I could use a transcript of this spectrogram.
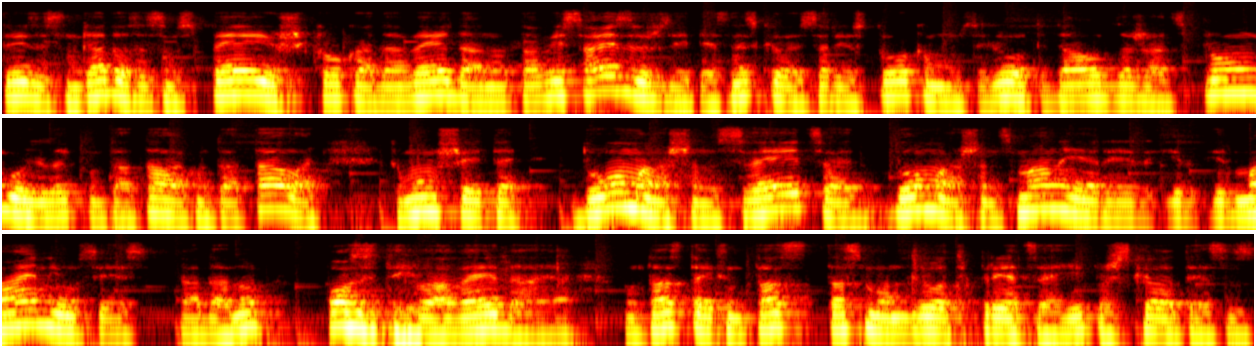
30 gados esam spējuši kaut kādā veidā no tā visa aizvirzīties, neskatoties arī uz to, ka mums ir ļoti daudz dažādu sprunguļu, likt un tā tālāk, un tā tālāk, ka mums šī domāšanas veids vai domāšanas maniera ir, ir, ir mainījusies tādā nu, pozitīvā veidā. Ja? Un tas, teiksim, tas, tas man ļoti priecē, īpaši skatoties uz,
